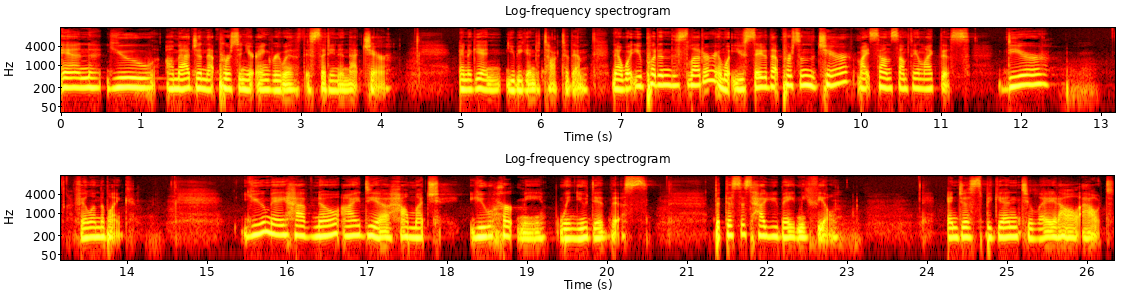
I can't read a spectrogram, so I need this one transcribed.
and you imagine that person you're angry with is sitting in that chair. And again, you begin to talk to them. Now, what you put in this letter and what you say to that person in the chair might sound something like this Dear, fill in the blank. You may have no idea how much you hurt me when you did this, but this is how you made me feel. And just begin to lay it all out.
